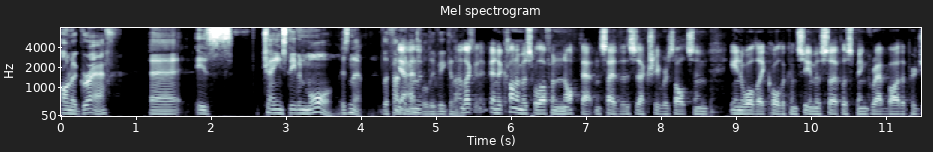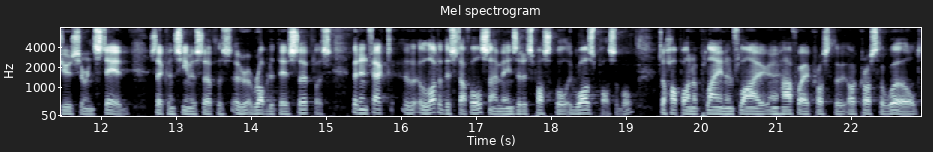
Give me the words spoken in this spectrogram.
on a graph uh, is changed even more, isn't it? The fundamental of economics. Like an economist will often knock that and say that this actually results in in what they call the consumer surplus being grabbed by the producer instead. So consumer surplus uh, robbed at their surplus. But in fact, a a lot of this stuff also means that it's possible. It was possible to hop on a plane and fly uh, halfway across the across the world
